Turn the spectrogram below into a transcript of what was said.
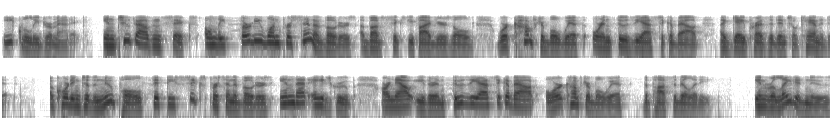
equally dramatic. In 2006, only 31% of voters above 65 years old were comfortable with or enthusiastic about a gay presidential candidate. According to the new poll, 56% of voters in that age group are now either enthusiastic about or comfortable with the possibility. In related news,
